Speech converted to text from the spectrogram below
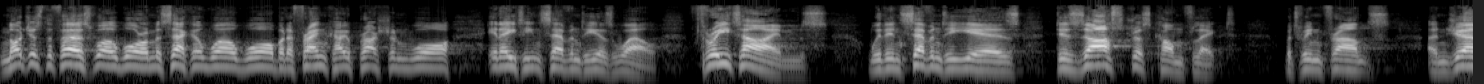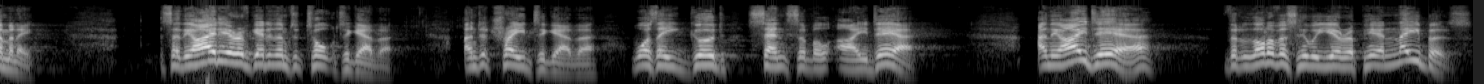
not just the First World War and the Second World War, but a Franco Prussian War in 1870 as well. Three times within 70 years, disastrous conflict between France and Germany. So the idea of getting them to talk together and to trade together was a good, sensible idea. And the idea that a lot of us who are European neighbours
